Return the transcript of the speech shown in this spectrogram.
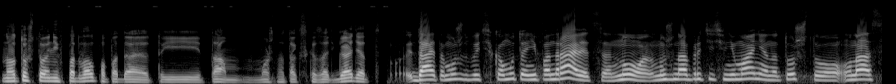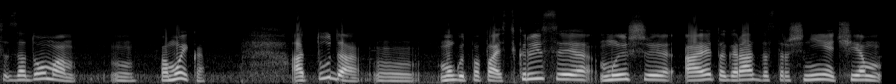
Но то, что они в подвал попадают и там, можно так сказать, гадят. Да, это может быть кому-то не понравится, но нужно обратить внимание на то, что у нас за домом помойка. Оттуда могут попасть крысы, мыши, а это гораздо страшнее, чем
